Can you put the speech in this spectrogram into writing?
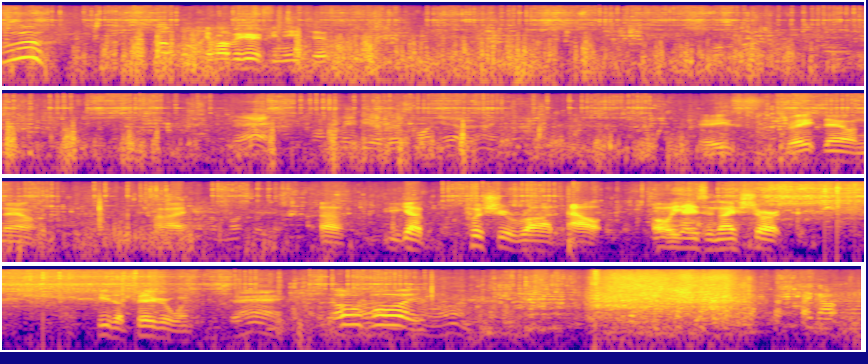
Woo! Come over here if you need to. Dang. That may be our best one yet, I think. Okay, he's straight down now. All right, Most of it. uh, you got to push your rod out. Oh yeah, he's a nice shark. He's a bigger one. Dang. Oh boy. I got one.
